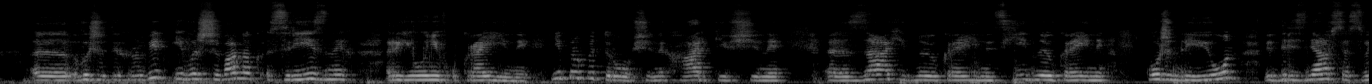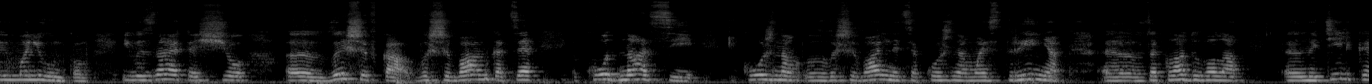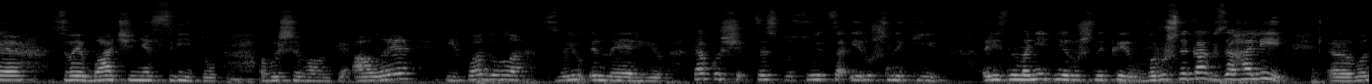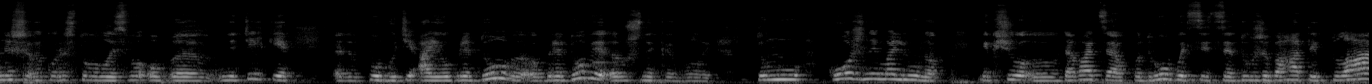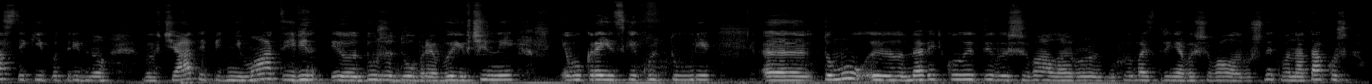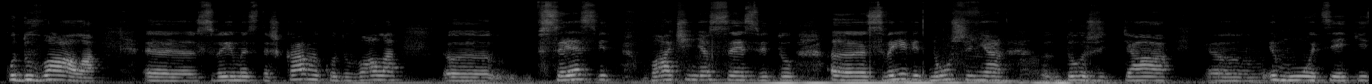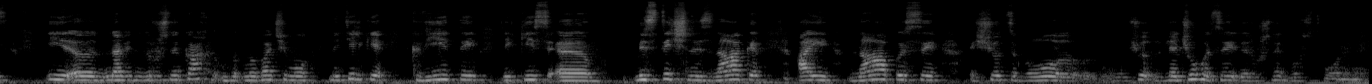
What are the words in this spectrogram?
вишитих робіт і вишиванок з різних регіонів України: Дніпропетровщини, Харківщини, е, Західної України, Східної України. Кожен регіон відрізнявся своїм малюнком. І ви знаєте, що е, вишивка, вишиванка це код нації. Кожна е, вишивальниця, кожна майстриня е, закладувала е, не тільки своє бачення світу вишиванки, але і вкладувала свою енергію. Також це стосується і рушників. Різноманітні рушники. В рушниках взагалі е, вони ж використовувалися е, не тільки е, побуті, а й обрядові, обрядові рушники були. Тому кожний малюнок, якщо е, вдаватися в подробиці, це дуже багатий пласт, який потрібно вивчати, піднімати. І він е, дуже добре вивчений в українській культурі. Е, Тому е, навіть коли ти вишивала майстриня вишивала рушник, вона також кодувала е, своїми стежками, кодувала всесвіт, бачення всесвіту, своє відношення до життя, емоції якісь. І навіть в рушниках ми бачимо не тільки квіти, якісь містичні знаки, а й написи, що це було, для чого цей рушник був створений.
